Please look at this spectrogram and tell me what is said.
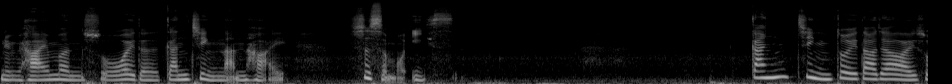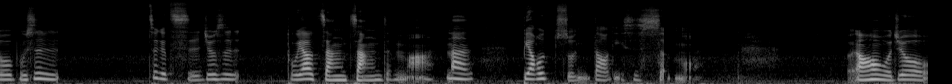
女孩们所谓的“干净男孩”是什么意思？干净对大家来说不是这个词，就是不要脏脏的吗？那标准到底是什么？然后我就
